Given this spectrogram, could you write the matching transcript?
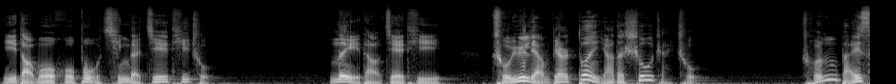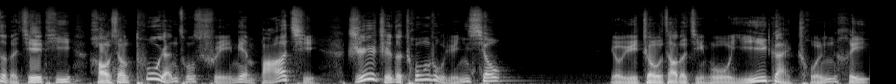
一道模糊不清的阶梯处。那道阶梯，处于两边断崖的收窄处。纯白色的阶梯好像突然从水面拔起，直直的冲入云霄。由于周遭的景物一概纯黑，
